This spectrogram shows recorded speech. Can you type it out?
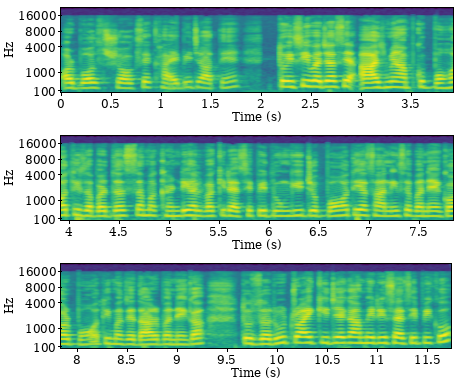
और बहुत शौक से खाए भी जाते हैं। तो इसी वजह से आज मैं आपको बहुत ही ज़बरदस्त सा मखंडी हलवा की रेसिपी दूँगी, जो बहुत ही आसानी से बनेगा और बहुत ही मज़ेदार बनेगा। तो ज़रूर ट्राई कीजिएगा मेरी इस रेसिपी को।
